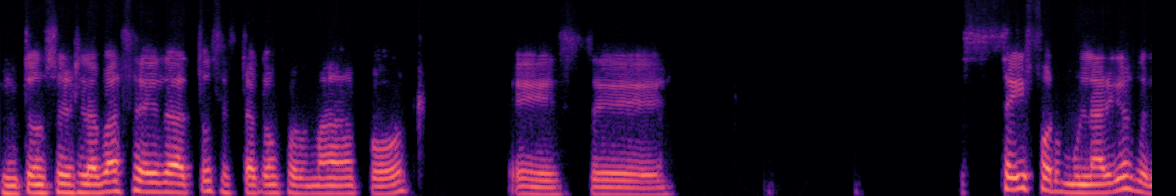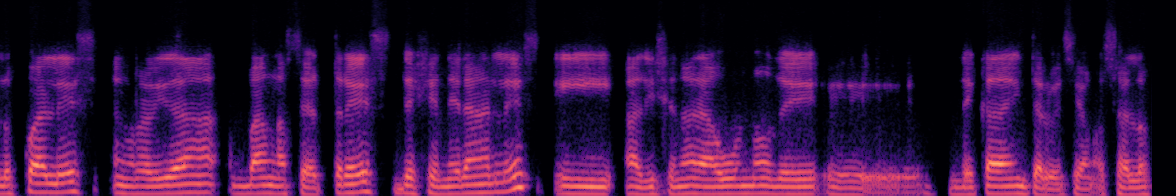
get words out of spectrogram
Entonces, la base de datos está conformada por este seis formularios, de los cuales en realidad van a ser tres de generales y adicionar a uno de, eh, de cada intervención. O sea, los,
